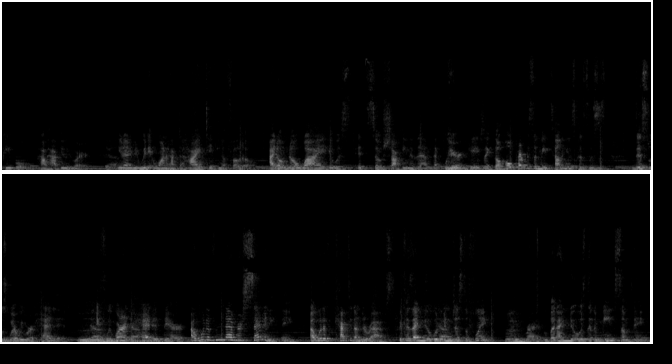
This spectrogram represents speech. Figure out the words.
people how happy we were. Yeah. You know what I mean? We didn't want to have to hide taking a photo. I don't know why it was it's so shocking to them that we're engaged. Like the whole purpose of me telling you is because this is this was where we were headed. Yeah. If we weren't Yeah. headed there, I would have never said anything. I would have kept it under wraps because I knew it would have been just a fling. Mm. Right. But I knew it was gonna mean something.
